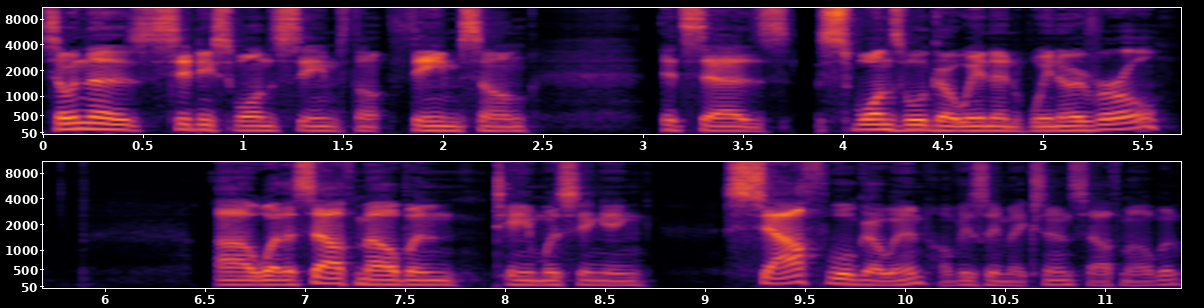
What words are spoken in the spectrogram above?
So in the Sydney Swans theme, th- theme song, it says Swans will go in and win overall. Uh, where the South Melbourne team was singing South will go in, obviously makes sense, South Melbourne,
